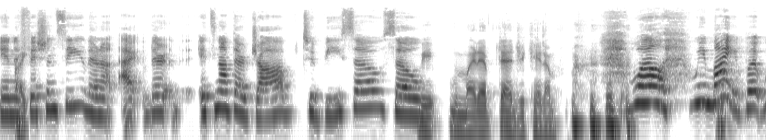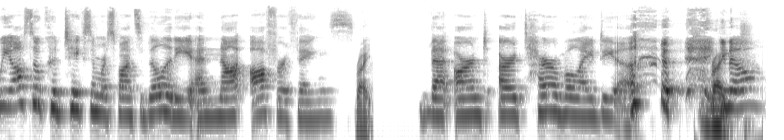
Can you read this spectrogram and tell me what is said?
in efficiency. They're not. They're. It's not their job to be so. So we we might have to educate them. well, we might, but we also could take some responsibility and not offer things right that aren't are a terrible idea. right. You know.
